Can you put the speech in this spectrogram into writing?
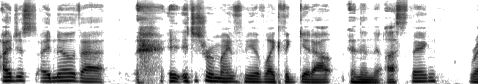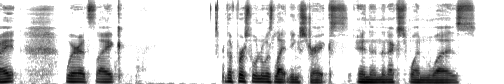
I just, I know that it, it just reminds me of like the Get Out and then the Us thing, right? Where it's like, the first one was lightning strikes and then the next one was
